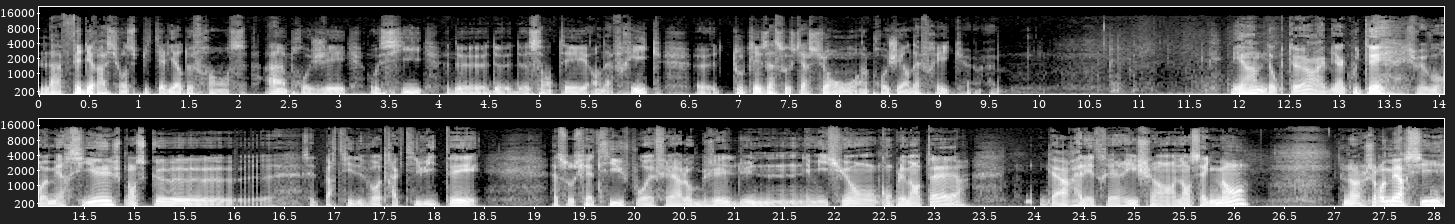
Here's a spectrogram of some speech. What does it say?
la Fédération hospitalière de France a un projet aussi de santé en Afrique toutes les associations ont un projet en Afrique. Bien, docteur. Eh bien, écoutez, je vais vous remercier. Je pense que euh, cette partie de votre activité associative pourrait faire l'objet d'une émission complémentaire, car elle est très riche en enseignements. Alors, je remercie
